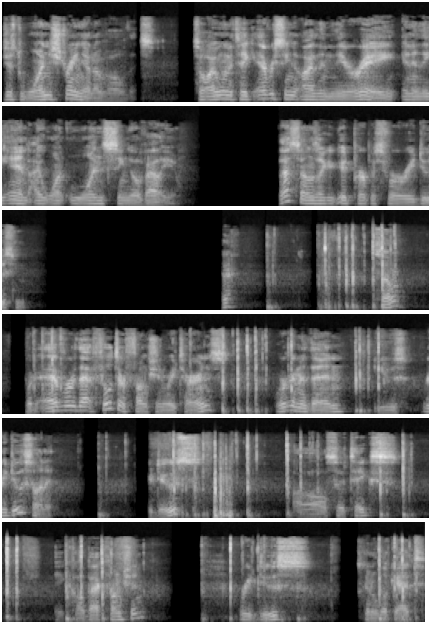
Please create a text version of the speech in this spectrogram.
just one string out of all this. So I want to take every single item in the array, and in the end, I want one single value. That sounds like a good purpose for a reduce. So whatever that filter function returns, we're going to then use reduce on it. Reduce also takes a callback function. Reduce is going to look at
